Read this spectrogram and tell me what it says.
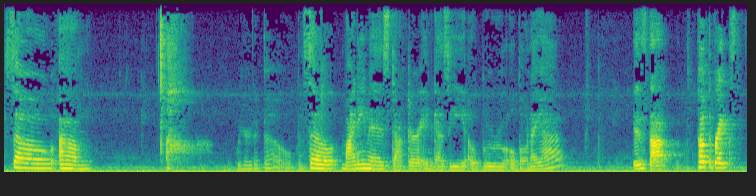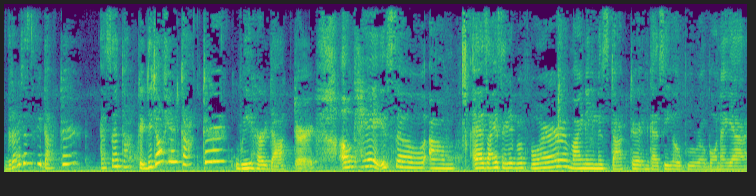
So, um, where to go? So my name is Dr. Ngozi Ogburu Ogbonnaya. Is that, pump the brakes. Did I just say doctor? I said doctor. Did y'all hear doctor? We heard doctor. Okay, so um, as I stated before, my name is Dr. Ngozi Ogburu Ogbonnaya.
